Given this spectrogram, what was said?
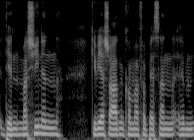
den Maschinengewehrschaden kann man verbessern. Ähm,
